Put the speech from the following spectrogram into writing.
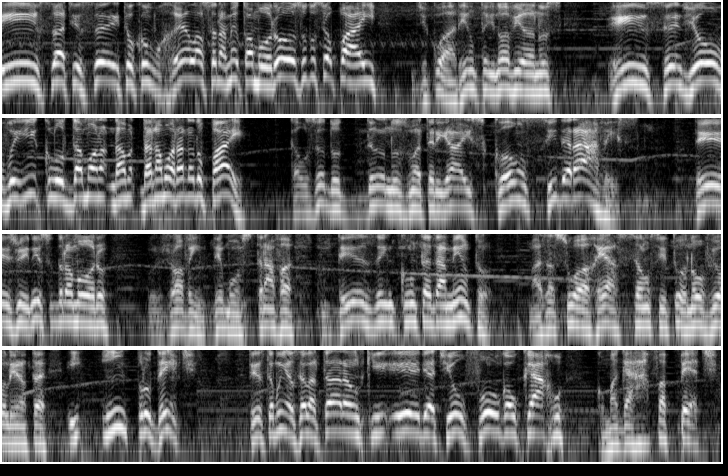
insatisfeito com o relacionamento amoroso do seu pai, de 49 anos, incendiou o veículo da, da, da namorada do pai, causando danos materiais consideráveis. Desde o início do namoro, o jovem demonstrava desencontentamento mas a sua reação se tornou violenta e imprudente. Testemunhas relataram que ele ateou fogo ao carro com uma garrafa PET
